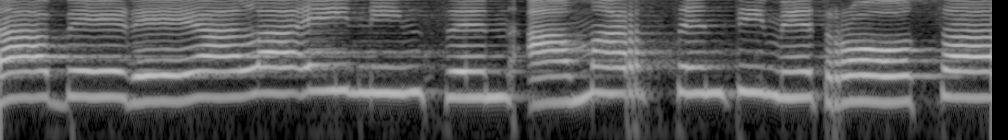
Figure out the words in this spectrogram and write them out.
Ta bere ala ein nintzen amar zentimetro zabalago.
